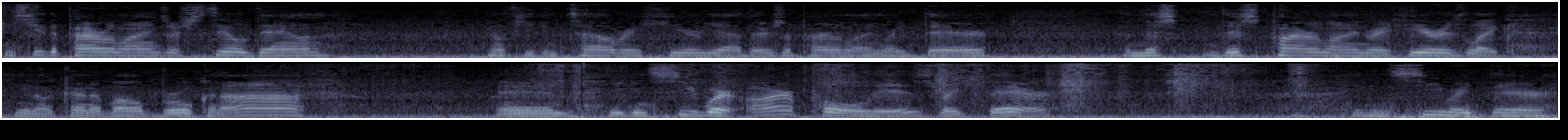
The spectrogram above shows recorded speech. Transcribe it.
You see the power lines are still down. I don't know if you can tell right here. Yeah, there's a power line right there and this this power line right here is like you know kind of all broken off. And you can see where our pole is right there. You can see right there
